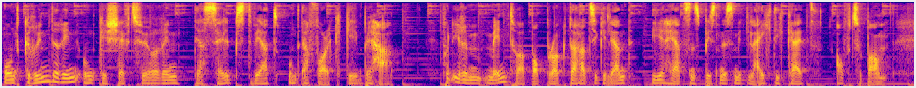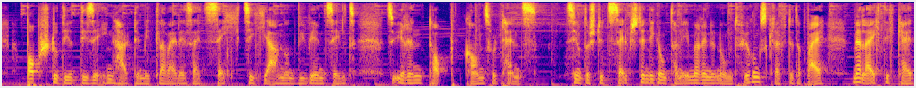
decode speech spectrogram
und Gründerin und Geschäftsführerin der Selbstwert und Erfolg GmbH. Von ihrem Mentor Bob Proctor hat sie gelernt, ihr Herzensbusiness mit Leichtigkeit aufzubauen. Bob studiert diese Inhalte mittlerweile seit 60 Jahren und Vivian zählt zu ihren Top Consultants. Sie unterstützt selbstständige Unternehmerinnen und Führungskräfte dabei, mehr Leichtigkeit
